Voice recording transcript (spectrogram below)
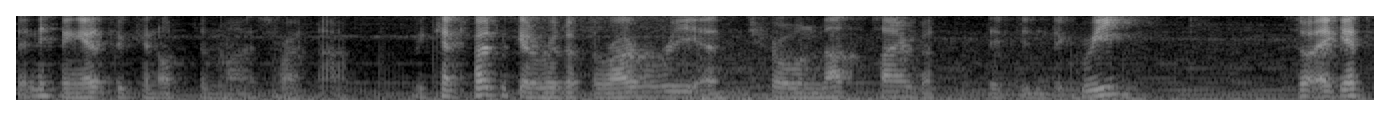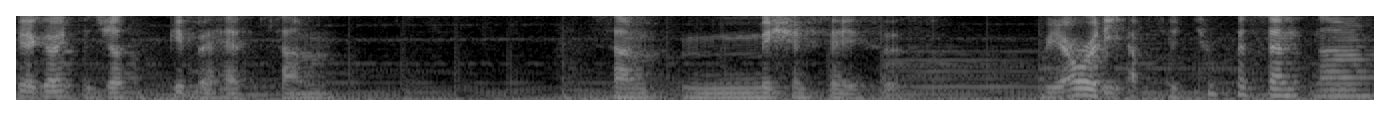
anything else we can optimize right now? We can try to get rid of the rivalry as shown last time, but they didn't agree. So I guess we are going to just skip ahead some some mission phases. We're already up to 2% now,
